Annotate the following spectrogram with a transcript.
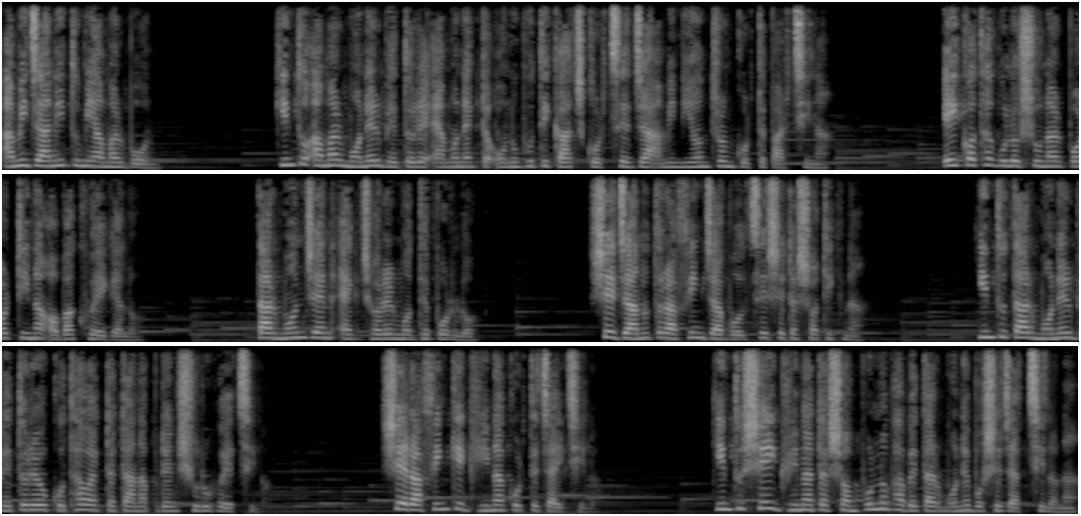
আমি জানি তুমি আমার বোন। কিন্তু আমার মনের ভেতরে এমন একটা অনুভূতি কাজ করছে যা আমি নিয়ন্ত্রণ করতে পারছি না। এই কথাগুলো শোনার পর টিনা অবাক হয়ে গেল। তার মন যেন এক ঝড়ের মধ্যে পড়ল। সে জানত রাফিন যা বলছে সেটা সঠিক না। কিন্তু তার মনের ভেতরেও কোথাও একটা টানাপোড়েন শুরু হয়েছিল। সে রাফিনকে ঘৃণা করতে চাইছিল। কিন্তু সেই ঘৃণাটা সম্পূর্ণভাবে তার মনে বসে যাচ্ছিল না।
